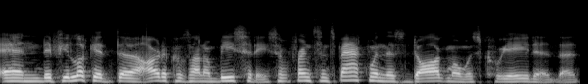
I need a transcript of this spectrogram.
And if you look at the articles on obesity, so for instance, back when this dogma was created that,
